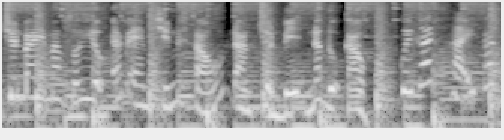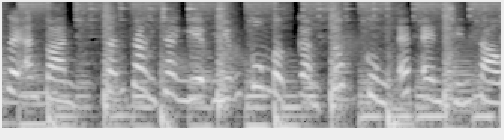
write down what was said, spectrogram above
Chuyến bay mang số hiệu FM96 đang chuẩn bị nâng độ cao. Quý khách hãy thắt dây an toàn, sẵn sàng trải nghiệm những cung bậc cảm xúc cùng FN96.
